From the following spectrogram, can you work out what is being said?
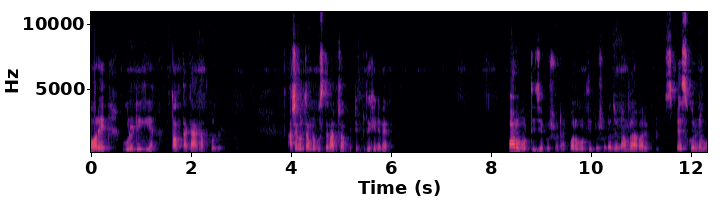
পরে গুলিটি গিয়ে তক্তাকে আঘাত করবে। আশা করি তোমরা বুঝতে পারছ। এটা একটু দেখে নেবে। পরবর্তী যে প্রশ্নটা, পরবর্তী প্রশ্নটার জন্য আমরা আবার একটু স্পেস করে নেব।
